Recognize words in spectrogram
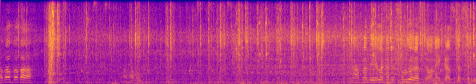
আদা দাদা হ্যাঁ, ভালো আপনাদের এলাকাটা সুন্দর আছে অনেক গাছগাছালি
